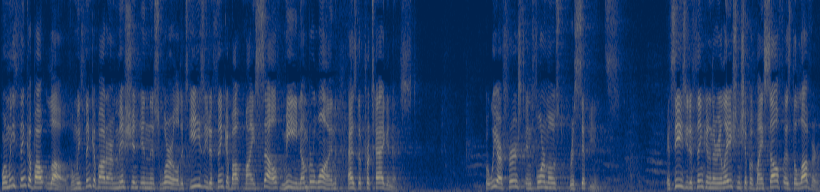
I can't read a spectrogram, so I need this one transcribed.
When we think about love, when we think about our mission in this world, it's easy to think about myself, me, number one, as the protagonist. But we are first and foremost recipients. It's easy to think in the relationship of myself as the lover,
